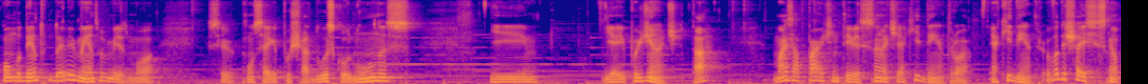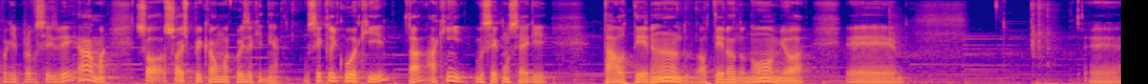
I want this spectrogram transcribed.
como dentro do elemento mesmo, ó. Você consegue puxar duas colunas e, e aí por diante, tá? Mas a parte interessante é aqui dentro, ó. É aqui dentro. Eu vou deixar esses campos aqui para vocês verem. Ah, mas só, só explicar uma coisa aqui dentro. Você clicou aqui, tá? Aqui você consegue tá alterando, alterando o nome, ó. É, é,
